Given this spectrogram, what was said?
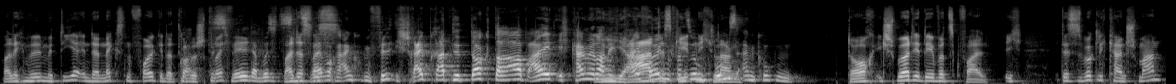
weil ich will mit dir in der nächsten Folge darüber Gottes sprechen. Willen, da muss ich das das zwei Wochen angucken. Phil, ich schreibe gerade eine Doktorarbeit. Ich kann mir doch nicht Ja, drei Folgen das von so einem Bums lang. angucken. Doch, ich schwöre dir, dir wird's gefallen. Ich, das ist wirklich kein Schmarrn.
